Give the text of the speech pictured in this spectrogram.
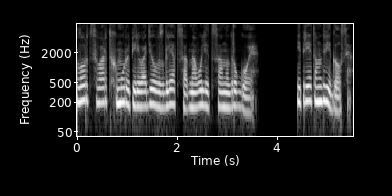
Лорд Сварт хмуро переводил взгляд с одного лица на другое. И при этом двигался.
